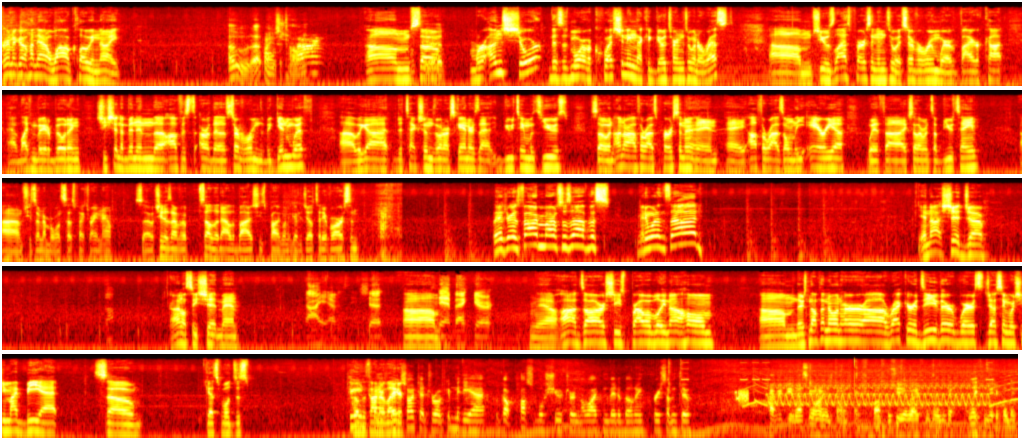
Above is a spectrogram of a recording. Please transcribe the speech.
We're gonna go hunt down a wild Chloe Knight. Oh, that rings a tone. Um, so Good. we're unsure. This is more of a questioning that could go turn into an arrest. Um, she was last person into a server room where a fire caught at Life Invader building. She shouldn't have been in the office or the server room to begin with. Uh, we got detections on our scanners that butane was used. So an unauthorized person in a authorized only area with uh, accelerants of butane. Um, she's our number one suspect right now. So she doesn't have a solid alibi. She's probably going to go to jail today for arson. Andrews Fire Marshal's office. Anyone inside? Yeah, not shit, Joe. I don't see shit, man. I haven't seen shit. Um, Stand back here. yeah, odds are she's probably not home. Um, there's nothing on her uh, records either where suggesting where she might be at. So, guess we'll just hopefully find her 23, later. Sorry to interrupt. Give me the, uh, we've got possible shooter in the Life Invader building. 372. Copy two, that's the one who's down first. Possible shooter away from the away from the building.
